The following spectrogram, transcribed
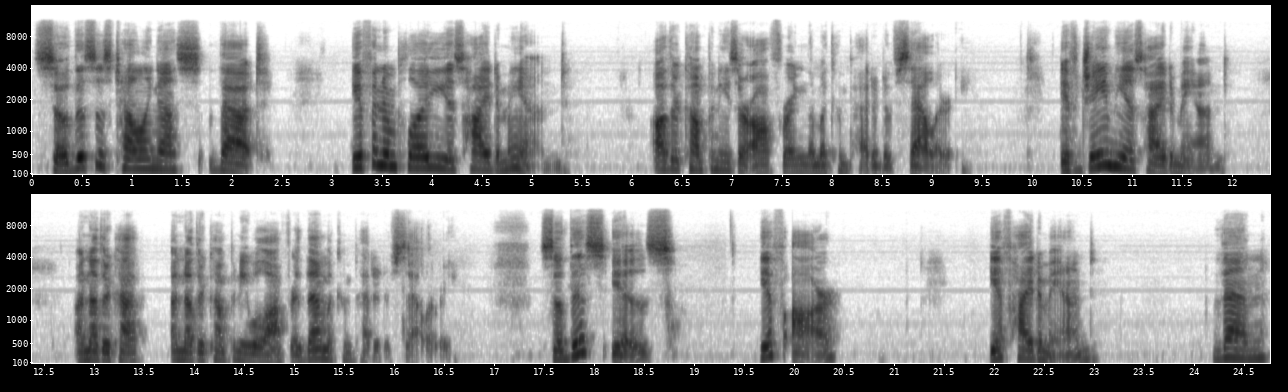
So this is telling us that if an employee is high demand, other companies are offering them a competitive salary. If Jamie is high demand, another, co another company will offer them a competitive salary. So this is if R, if high demand, then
